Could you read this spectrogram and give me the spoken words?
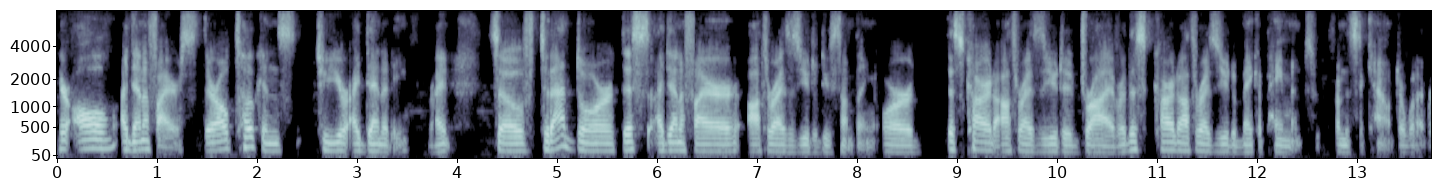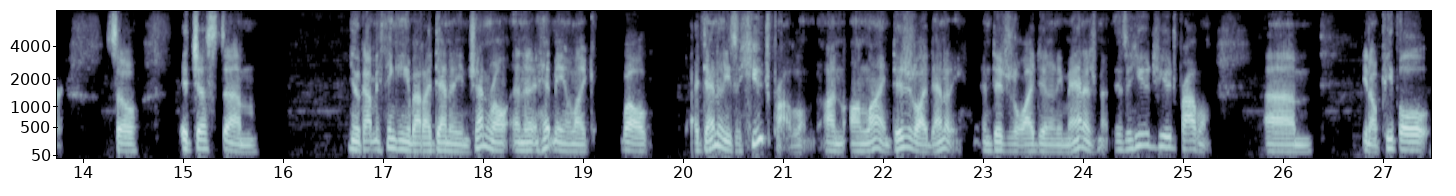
they're all identifiers. They're all tokens to your identity, right? So to that door, this identifier authorizes you to do something, or this card authorizes you to drive, or this card authorizes you to make a payment from this account, or whatever. So it just, um, you know, got me thinking about identity in general, and it hit me. I'm like, well, identity is a huge problem on online. Digital identity and digital identity management is a huge, huge problem. Um, you know, people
